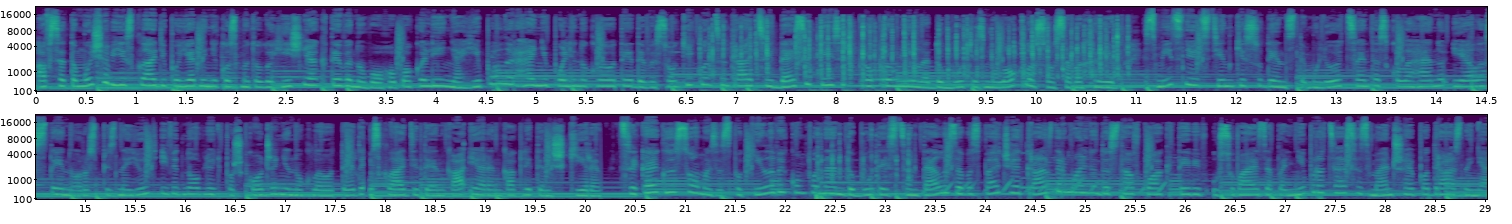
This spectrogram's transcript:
А все тому, що в її складі поєднані косметологічні активи нового покоління, гіпоалергенні полінуклеотиди високій концентрації 10 тисяч пропроміле, добуті з молок лососових риб, зміцнюють стінки судин, стимулюють синтез колагену і еластину, розпізнають і відновлюють пошкоджені нуклеотиди у складі ДНК і РНК клітин шкіри. Цикаекзосоми заспокійливий компонент, добутий з центели, забезпечує трансдермальну доставку активів, усуває запальні процеси, зменшує подразнення.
